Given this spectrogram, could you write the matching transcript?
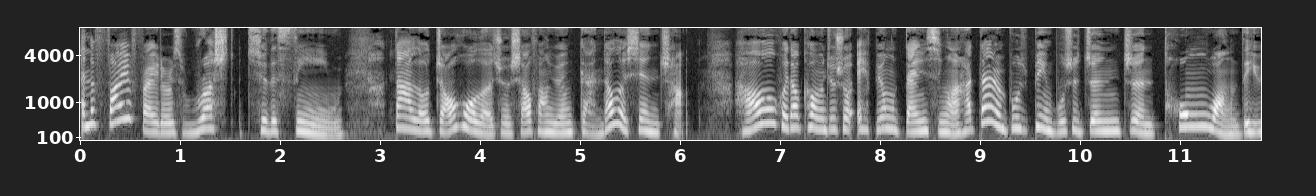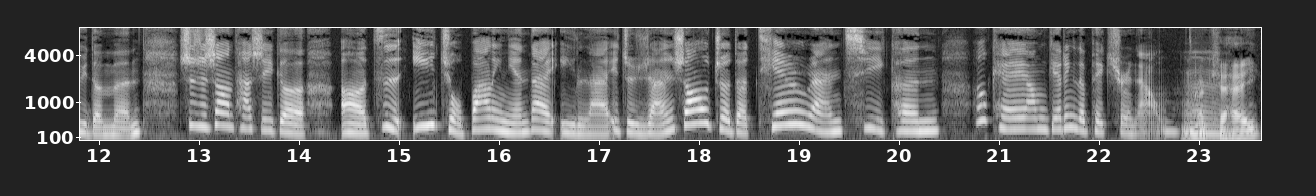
and the firefighters rushed to the scene. 大楼着火了，就消防员赶到了现场。 好，回到课文就说，哎，不用担心了，它当然不并不是真正通往地狱的门。事实上，它是一个呃，自一九八零年代以来一直燃烧着的天然气坑。Okay, I'm getting the picture now. Okay.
